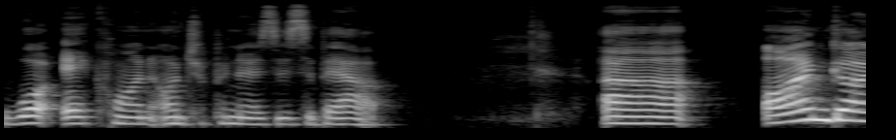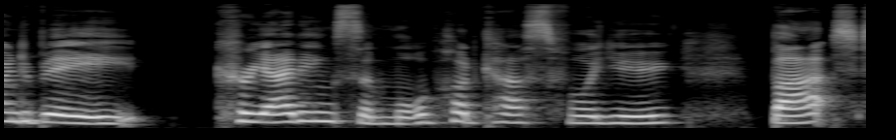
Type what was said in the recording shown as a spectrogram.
what Equine Entrepreneurs is about. Uh, I'm going to be creating some more podcasts for you, but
